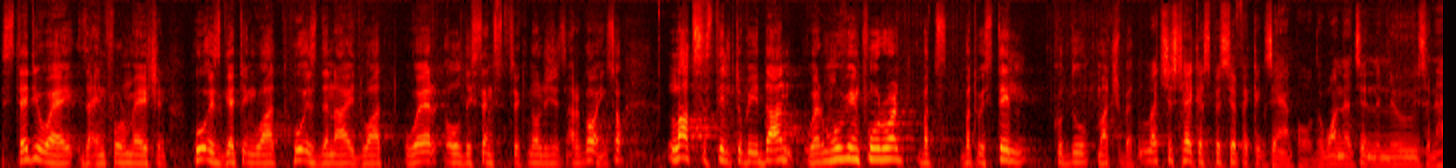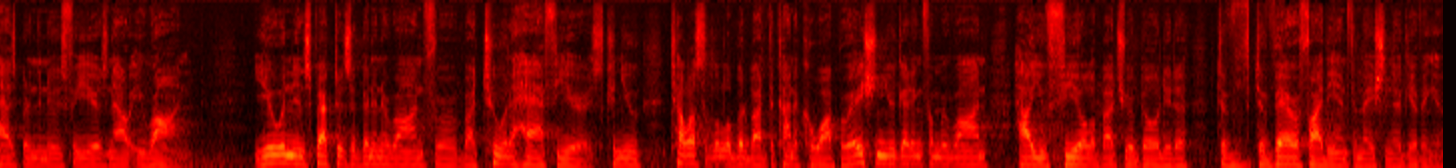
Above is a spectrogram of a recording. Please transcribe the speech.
steady way the information who is getting what, who is denied what, where all these sensitive technologies are going. So lots still to be done. We're moving forward, but, but we still could do much better. Let's just take a specific example, the one that's in the news and has been in the news for years now, Iran. You and the inspectors have been in Iran for about two and a half years. Can you tell us a little bit about the kind of cooperation you're getting from Iran, how you feel about your ability to, to, to verify the information they're giving you?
